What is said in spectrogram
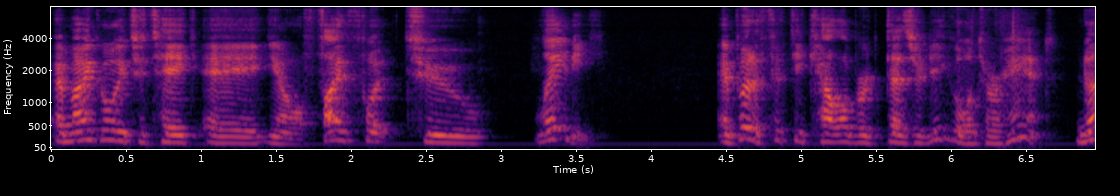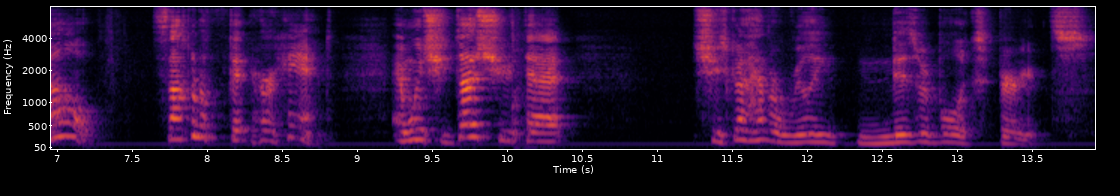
am I going to take a you know five foot two lady and put a 50 caliber Desert Eagle into her hand? No, it's not going to fit her hand. And when she does shoot that, she's going to have a really miserable experience.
